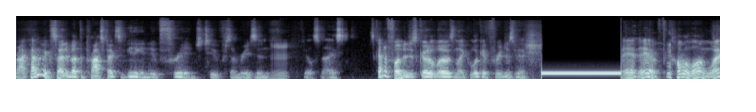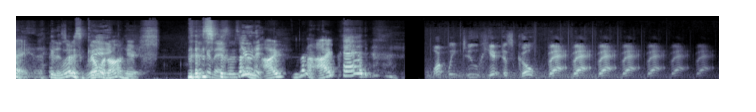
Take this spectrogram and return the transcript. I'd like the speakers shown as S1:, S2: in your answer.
S1: I'm kind of excited about the prospects of getting a new fridge too. For some reason,
S2: Mm.
S1: feels nice. It's kind of fun to just go to Lowe's and like look at fridges and be like, man, they have come a long way. what is going on here?
S2: at
S1: This
S2: that
S1: is, is, that an is that an iPad?
S3: What we do here is go back, back, back, back, back, back, back, back.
